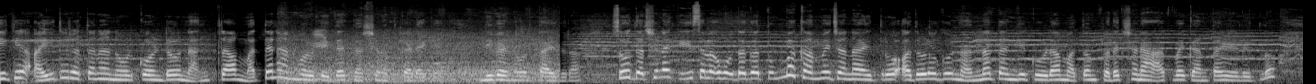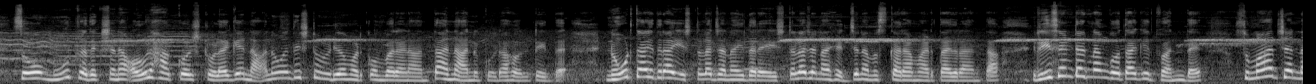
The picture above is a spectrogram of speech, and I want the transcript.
ಹೀಗೆ ಐದು ರಥನ ನೋಡಿಕೊಂಡು ನಂತರ ಮತ್ತೆ ನಾನು ಹೊರಟಿದ್ದೆ ದರ್ಶನದ ಕಡೆಗೆ. ನೀವೇ ನೋಡ್ತಾ ಇದ್ದೀರಾ? ಸೊ ದರ್ಶನಕ್ಕೆ ಈ ಸಲ ಹೋದಾಗ ತುಂಬ ಕಮ್ಮಿ ಜನ ಇದ್ದರು ಅದರೊಳಗೂ ನನ್ನ ತಂಗಿ ಕೂಡ ಮತ್ತೊಂದು ಪ್ರದಕ್ಷಿಣೆ ಹಾಕ್ಬೇಕಂತ ಹೇಳಿದ್ಲು. ಸೊ ಮೂರು ಪ್ರದಕ್ಷಿಣೆ ಅವಳು ಹಾಕೋಷ್ಟೊಳಗೆ ನಾನು ಒಂದಿಷ್ಟು ವಿಡಿಯೋ ಮಾಡ್ಕೊಂಬರೋಣ ಅಂತ ನಾನು ಕೂಡ ಹೊರಟಿದ್ದೆ. ನೋಡ್ತಾ ಇದ್ದೀರಾ? ಎಷ್ಟೆಲ್ಲ ಜನ ಇದ್ದಾರೆ? ಎಷ್ಟೆಲ್ಲ ಜನ ಹೆಜ್ಜೆ ನಮಸ್ಕಾರ ಮಾಡ್ತಾ ಇದ್ದಾರೆ ಅಂತ? ರೀಸೆಂಟಾಗಿ ನಂಗೆ ಗೊತ್ತಾಗಿದ್ದು ಒಂದೇ. ಸುಮಾರು ಜನ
